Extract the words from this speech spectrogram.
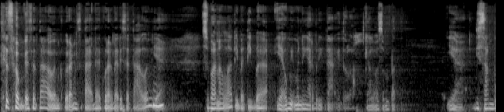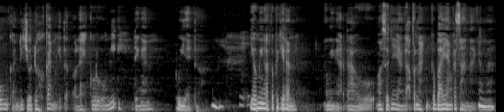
sampai setahun kurang setahun kurang dari setahun ya. Subhanallah tiba-tiba ya Umi mendengar berita gitu loh. Kalau sempat ya disambungkan dijodohkan gitu oleh guru Umi dengan Buya itu. Ya Umi nggak kepikiran. Umi nggak tahu. Maksudnya ya nggak pernah kebayang ke sana karena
